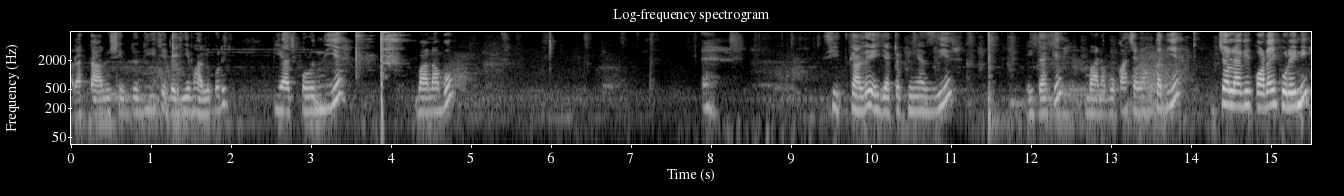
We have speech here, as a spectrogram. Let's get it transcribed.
আর একটা আলু সেদ্ধ দিয়েছি, এটা দিয়ে ভালো করে পেঁয়াজ ফোড়ন দিয়ে বানাবো। শীতকালে এই যে একটা পেঁয়াজ দিয়ে এটাকে বানাবো কাঁচা লঙ্কা দিয়ে। চলো আগে কড়াই করে নিই,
